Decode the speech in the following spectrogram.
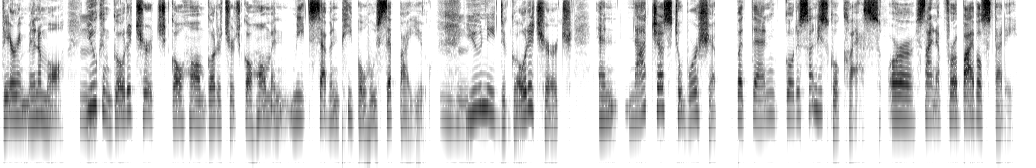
very minimal. You hmm. can go to church, go home, go to church, go home, and meet seven people who sit by you. Mm-hmm. You need to go to church and not just to worship, but then go to Sunday school class or sign up for a Bible study,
